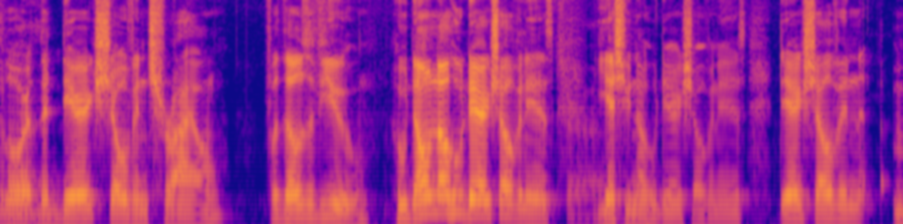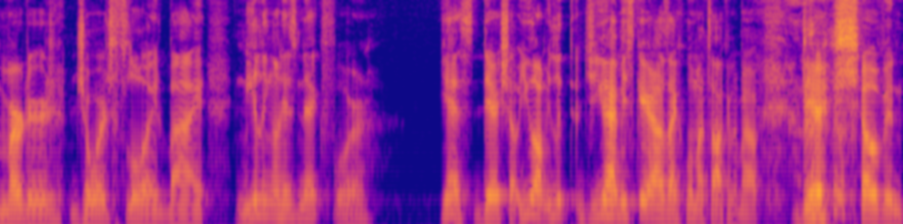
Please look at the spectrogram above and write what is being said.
Lord, the Derek Chauvin trial. For those of you who don't know who Derek Chauvin is, yes, you know who Derek Chauvin is. Derek Chauvin murdered George Floyd by kneeling on his neck for. Yes, Derek Chauvin. You, you looked. You had me scared. I was like, "Who am I talking about?" Derek Chauvin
